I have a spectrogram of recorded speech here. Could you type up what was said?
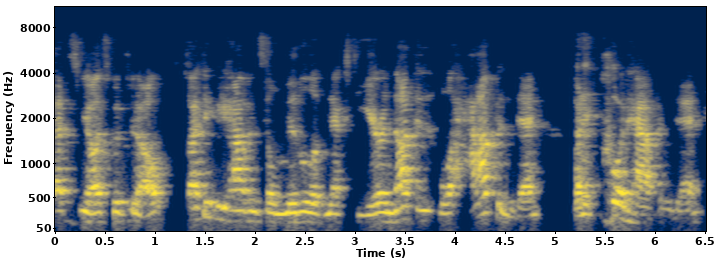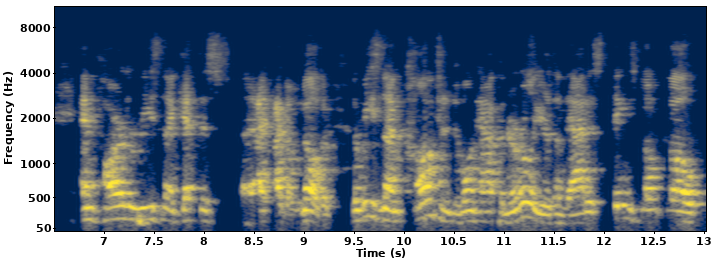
that's you know that's good to know. So I think we have until middle of next year, and not that it will happen then, but it could happen then. And part of the reason I get this, I, I don't know, but the reason I'm confident it won't happen earlier than that is things don't go,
